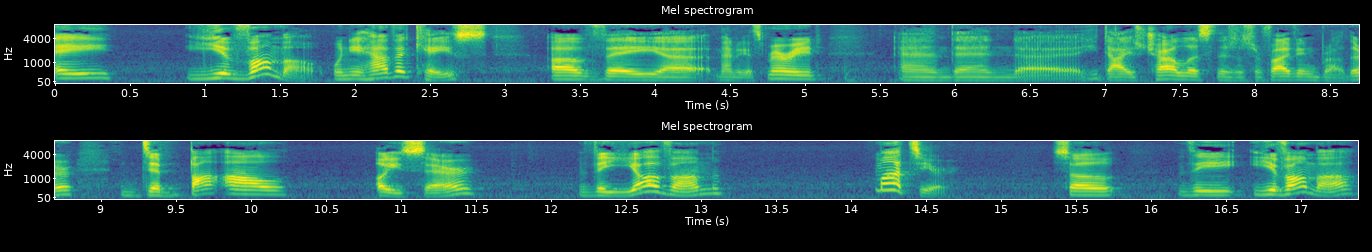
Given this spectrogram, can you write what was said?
a Yivama? When you have a case of a uh, man who gets married, and then uh, he dies childless, and there's a surviving brother. De Baal Oiser, the Yavam Matir. So the Yavama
